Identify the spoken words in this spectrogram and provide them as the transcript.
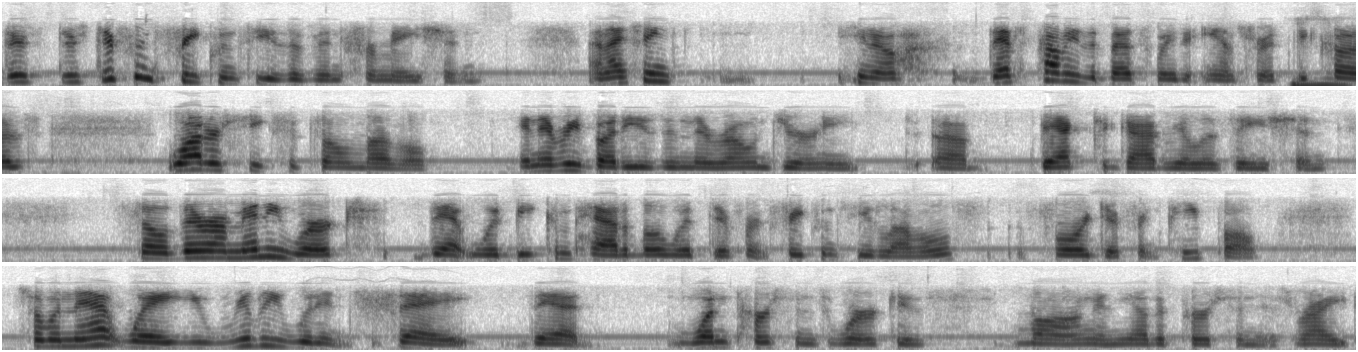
there's there's different frequencies of information, and I think you know that's probably the best way to answer it mm-hmm. because mm-hmm. water seeks its own level, and everybody's in their own journey uh, back to God realization. So there are many works that would be compatible with different frequency levels for different people. So in that way, you really wouldn't say that one person's work is wrong and the other person is right.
